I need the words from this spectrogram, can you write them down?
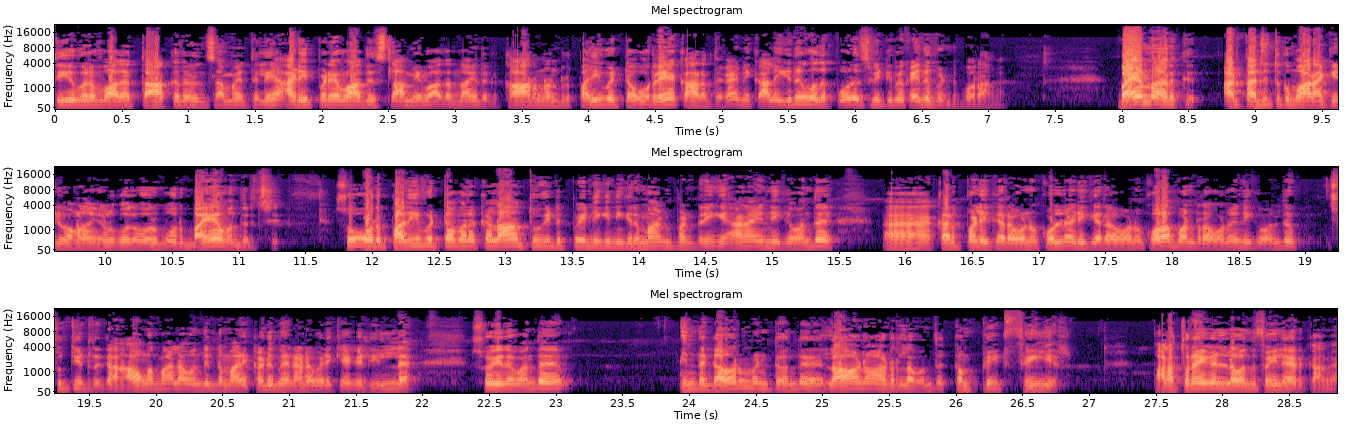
தீவிரவாத தாக்குதலின் சமயத்திலே அடிப்படைவாத இஸ்லாமியவாதம் தான் இதுக்கு காரணம்ன்ற பதிவிட்ட ஒரே காரணத்துக்காக இன்னைக்கு காலை இருபது போலீஸ் வீட்டு போய் கைது பண்ணிட்டு போறாங்க. பயமா இருக்கு. அடுத்து அஜித்குமார் ஆக்கிடுவாங்களோ எங்களுக்கு ஒரு ஒரு- ஒரு பயம் வந்துருச்சு. ஸோ ஒரு பதிவிட்டவருக்கெல்லாம் தூக்கிட்டு போய் இன்னைக்கு நீங்கள் ரிமாண்ட் பண்ணுறீங்க ஆனால் இன்னைக்கு வந்து கற்பழிக்கிறவனும் கொள்ளடிக்கிறவனும் கொலை பண்ணுறவனும் இன்னைக்கு வந்து சுற்றிட்டு இருக்காங்க. அவங்க மேலே வந்து இந்த மாதிரி கடுமையான நடவடிக்கைகள் இல்லை. ஸோ இதை வந்து இந்த கவர்மெண்ட் வந்து லா அண்ட் ஆர்டரில் வந்து கம்ப்ளீட் ஃபெயிலியர் பல துறைகளில் வந்து ஃபெயில் ஆயிருக்காங்க.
